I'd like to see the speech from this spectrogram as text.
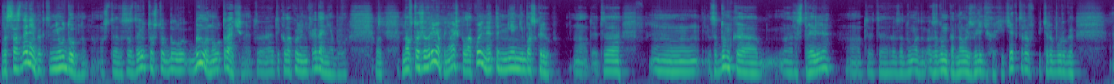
воссозданием как-то неудобно, потому что создают то, что было, было но утрачено. Это, этой колокольни никогда не было. Вот. Но в то же время, понимаешь, колокольня это не небоскреб. Вот. Это задумка Растрелли, вот это задумка, задумка одного из великих архитекторов Петербурга. Э,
